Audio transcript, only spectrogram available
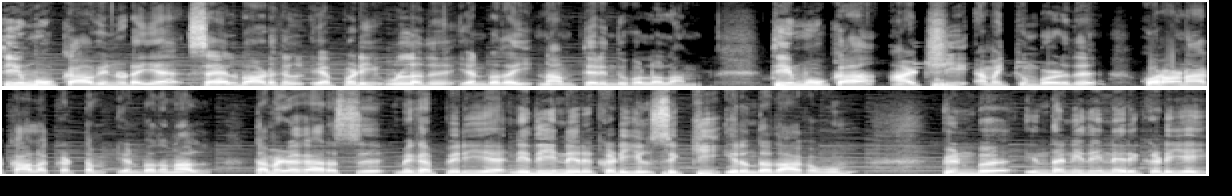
திமுகவினுடைய செயல்பாடுகள் எப்படி உள்ளது என்பதை நாம் தெரிந்து கொள்ளலாம். திமுக ஆட்சி அமைக்கும் பொழுது கொரோனா காலகட்டம் என்பதனால் தமிழக அரசு மிகப்பெரிய நிதி நெருக்கடியில் சிக்கி இருந்ததாகவும் பின்பு இந்த நிதி நெருக்கடியை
